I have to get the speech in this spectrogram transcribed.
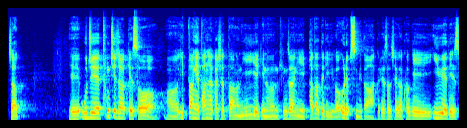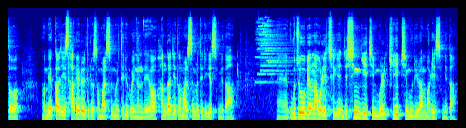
자, 예, 우주의 통치자께서 어, 이 땅에 단약하셨다는 이 얘기는 굉장히 받아들이기가 어렵습니다. 그래서 제가 거기 이유에 대해서 어, 몇 가지 사례를 들어서 말씀을 드리고 있는데요. 한 가지 더 말씀을 드리겠습니다. 예, 우주 변화 원리 책에 이제 신기지물, 기립지물이란 말이 있습니다.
